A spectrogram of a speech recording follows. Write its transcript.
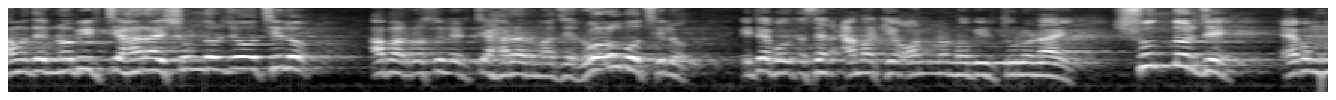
আমাদের নবীর চেহারায় সৌন্দর্যও ছিল, আবার রসুলের চেহারার মাঝে রৌবও ছিল। এটা বলতেছেন আমাকে অন্য নবীর তুলনায় সৌন্দর্যে এবং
